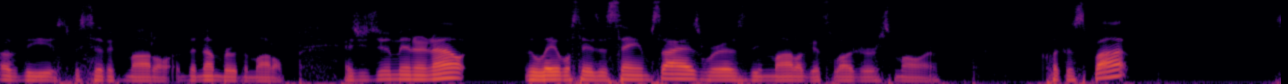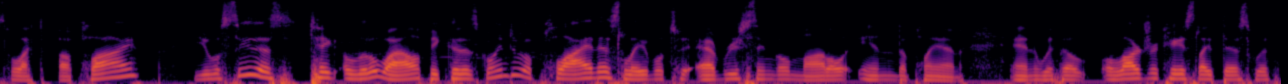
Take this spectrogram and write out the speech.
of the specific model, the number of the model. As you zoom in and out, the label stays the same size, whereas the model gets larger or smaller. Click a spot, select Apply, you will see this take a little while because it's going to apply this label to every single model in the plan. And with a, a larger case like this with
